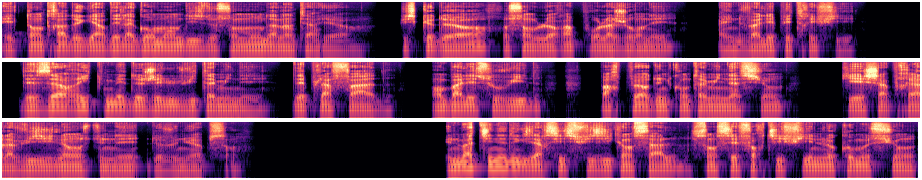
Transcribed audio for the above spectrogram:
et tentera de garder la gourmandise de son monde à l'intérieur, puisque dehors ressemblera pour la journée à une vallée pétrifiée. Des heures rythmées de gélules vitaminées, des plats fades, emballés sous vide par peur d'une contamination qui échapperait à la vigilance du nez devenu absent. Une matinée d'exercice physique en salle, censée fortifier une locomotion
